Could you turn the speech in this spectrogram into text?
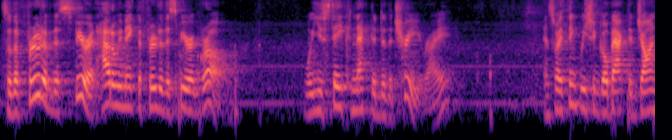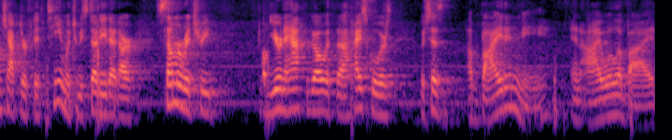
So, the fruit of the Spirit, how do we make the fruit of the Spirit grow? Well, you stay connected to the tree, right? And so I think we should go back to John chapter 15, which we studied at our summer retreat a year and a half ago with the high schoolers, which says, Abide in me, and I will abide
